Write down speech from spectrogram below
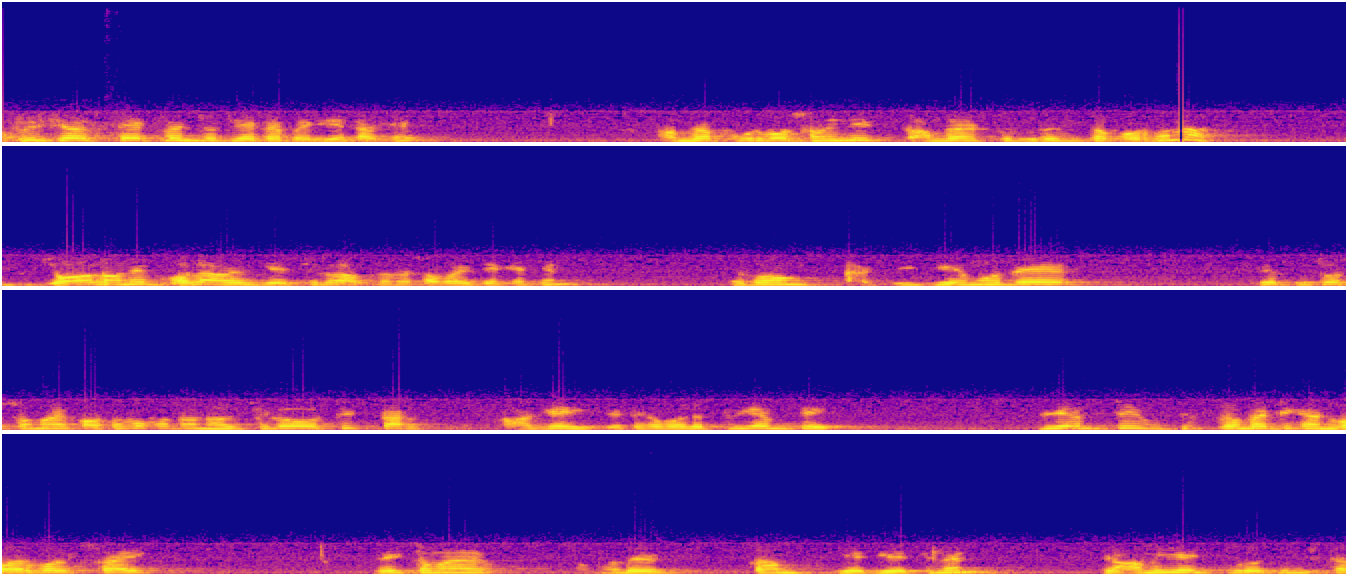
অফিসিয়াল স্টেটমেন্ট যদি এটা বেরিয়ে থাকে, আমরা পূর্ব সৈনিক, আমরা একটু বিরোধিতা করব না? জল অনেক ঘোলা হয়ে গিয়েছিল, আপনারা সবাই দেখেছেন। এবং ডিজিএমওদের যে দুটোর সময় কথোপকথন হয়েছিল, ঠিক তার আগেই, যেটাকে বলে preemptive preemptive diplomatic and verbal strike সেই সময় আমাদের ট্রাম্প দিয়ে দিয়েছিলেন যে আমি এই পুরো জিনিসটা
